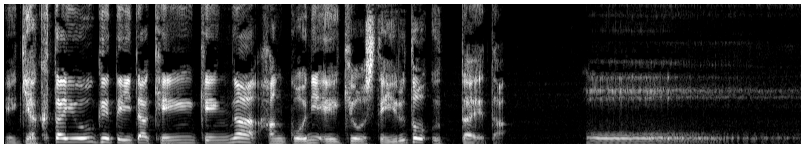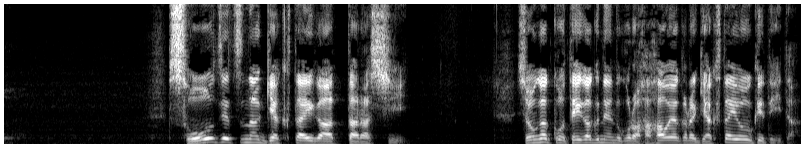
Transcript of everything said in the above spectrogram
虐待を受けていた経験が犯行に影響していると訴えた。おー。壮絶な虐待があったらしい。小学校低学年の頃母親から虐待を受けていた。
